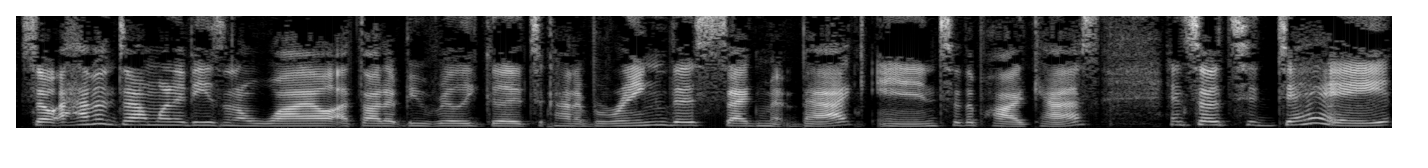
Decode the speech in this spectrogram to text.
So I haven't done one of these in a while. I thought it'd be really good to kind of bring this segment back into the podcast. And so today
